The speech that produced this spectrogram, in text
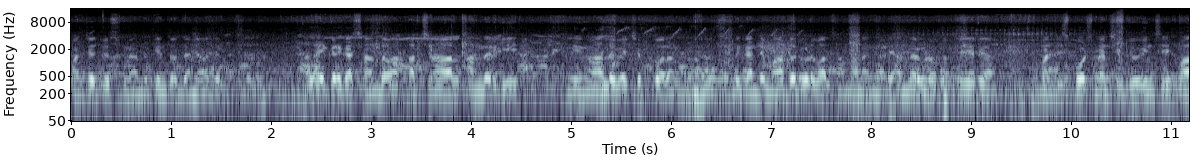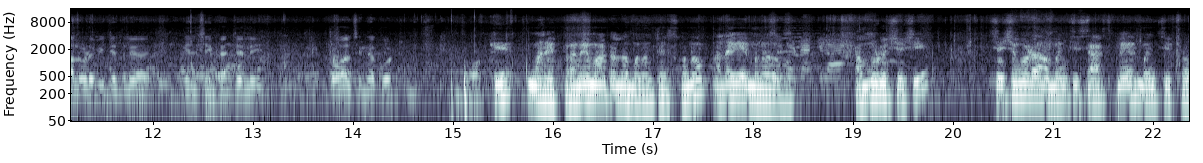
మంచిగా చూసుకున్నందుకు ఎంతో ధన్యవాదాలు తెలుపుతున్నాను అలా ఇక్కడికి వచ్చినంత వచ్చిన వాళ్ళ- అందరికీ నేను ఆల్ ద బెస్ట్ చెప్పుకోవాలనుకున్నాను. ఎందుకంటే మాతో కూడా వాళ్ళు సమానంగా ఆడి అందరూ కూడా ఒక ప్లేయర్గా మంచి స్పోర్ట్స్మెన్షిప్ చూపించి వాళ్ళు కూడా విజేతలుగా నిలిచి ఇక్కడి నుంచి వెళ్ళి పోవాల్సిందిగా కోరుతున్నాను ఓకే మరి ప్రణయ్ మాటల్లో మనం తెలుసుకున్నాం. అలాగే మన తమ్ముడు శశి. శశి కూడా మంచి స్టార్ట్స్ ప్లేయర్ మంచి ప్రో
